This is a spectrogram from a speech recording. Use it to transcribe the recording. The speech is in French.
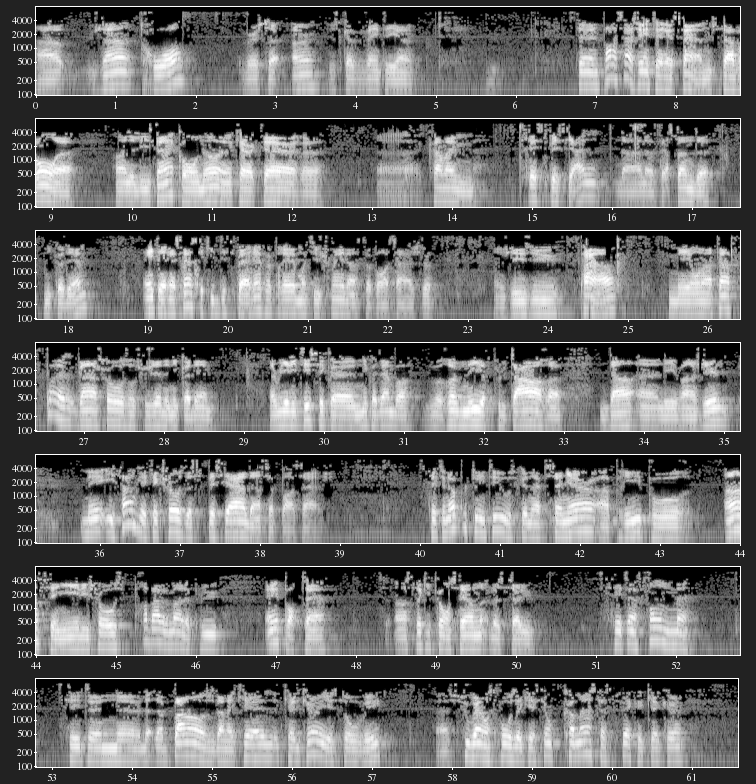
Euh, Jean 3, verset 1 jusqu'à 21. C'est un passage intéressant. Nous savons euh, en le lisant qu'on a un caractère euh, quand même très spécial dans la personne de Nicodème. Intéressant, c'est qu'il disparaît à peu près moitié chemin dans ce passage-là. Jésus parle, mais on n'entend pas grand-chose au sujet de Nicodème. La réalité, c'est que Nicodème va revenir plus tard euh, dans euh, l'Évangile, mais il semble qu'il y a quelque chose de spécial dans ce passage. C'est une opportunité où ce que notre Seigneur a pris pour enseigner les choses probablement les plus importantes en ce qui concerne le salut. C'est un fondement. C'est la, base dans laquelle quelqu'un est sauvé. Euh, souvent, on se pose la question comment ça se fait que quelqu'un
